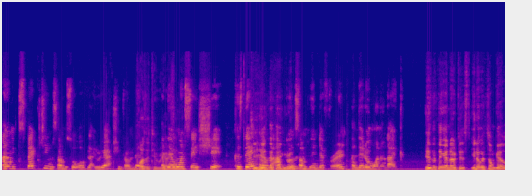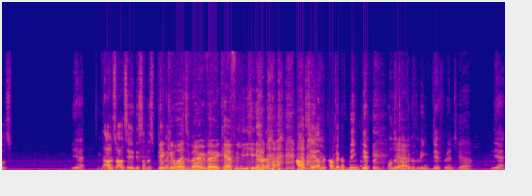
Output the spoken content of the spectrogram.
and I'm expecting some sort of like reaction from them, Positive and they reaction. won't say shit because they See, know here's the that I'm thing, doing right? something different, and they don't want to like. Here's the thing I noticed. You know, with some girls, yeah, Yeah. I'll I'll say this on the Pick like, your words very, very carefully. No, no, I'll say on the topic of being different. On the Yeah. topic of being different, yeah. yeah.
